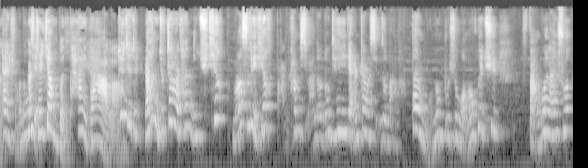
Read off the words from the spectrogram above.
爱什么东西，而且样本太大了。对对对，然后你就照着他，你去听，往死里听，把他们喜欢的都听一遍，照着写就完了。但我们不是，我们会去反过来说，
